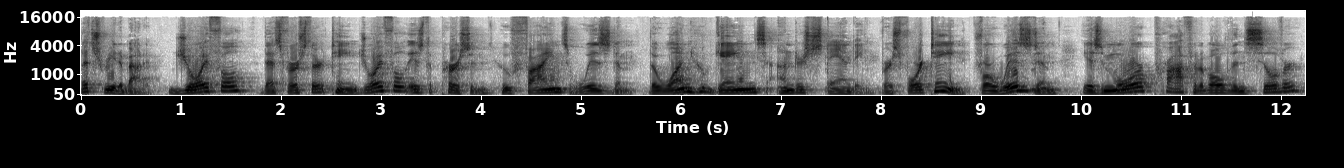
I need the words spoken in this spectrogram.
Let's read about it. Joyful, that's verse 13. Joyful is the person who finds wisdom, the one who gains understanding. Verse 14. For wisdom is more profitable than silver,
